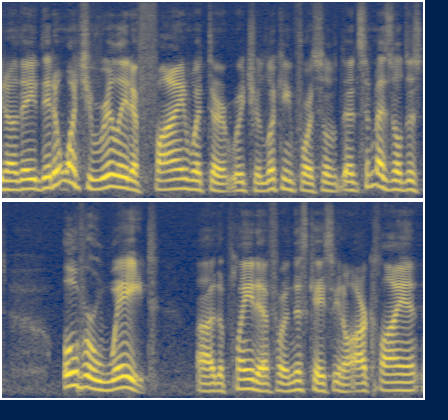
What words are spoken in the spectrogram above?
you know, they, they don't want you really to find what, they're, what you're looking for. So sometimes they'll just overweight uh, the plaintiff, or in this case, you know, our client,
